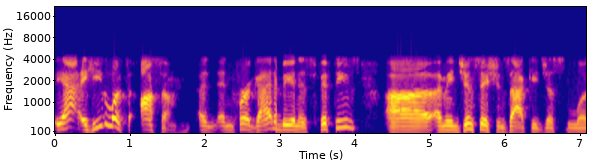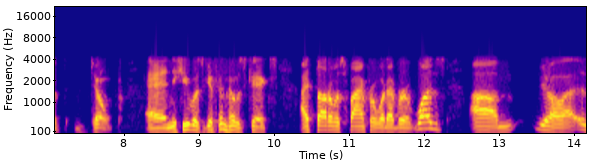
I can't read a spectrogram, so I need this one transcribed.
yeah he looked awesome. And, and for a guy to be in his 50s uh, I mean Jinsei Shinzaki just looked dope. And he was giving those kicks. I thought it was fine for whatever it was. Um, you know, uh,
